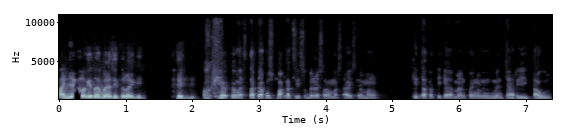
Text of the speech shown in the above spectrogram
panjang kalau kita bahas itu lagi oke oke mas tapi aku sepakat sih sebenarnya sama mas Ais emang kita ketika emang pengen mencari tahu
